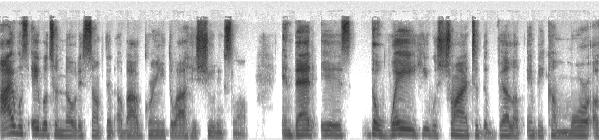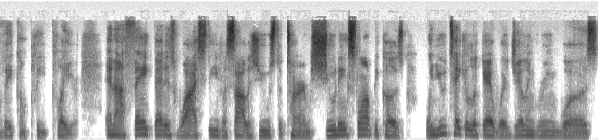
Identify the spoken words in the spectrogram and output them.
I was able to notice something about Green throughout his shooting slump, and that is the way he was trying to develop and become more of a complete player. And I think that is why Stephen Silas used the term shooting slump because when you take a look at where Jalen Green was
